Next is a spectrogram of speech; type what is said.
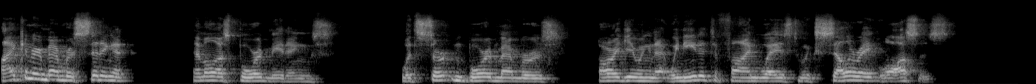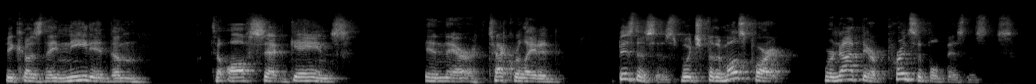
I can remember sitting at MLS board meetings with certain board members arguing that we needed to find ways to accelerate losses because they needed them to offset gains in their tech related businesses, which for the most part were not their principal businesses.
